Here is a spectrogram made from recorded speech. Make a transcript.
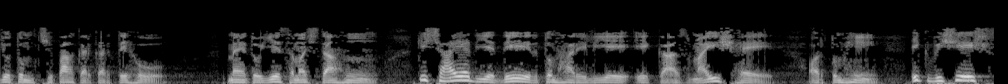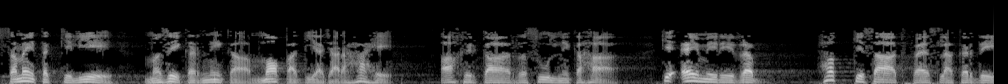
जो तुम छिपा कर करते हो। मैं तो ये समझता हूँ कि शायद ये देर तुम्हारे लिए एक आजमाइश है और तुम्हें एक विशेष समय तक के लिए मज़े करने का मौका दिया जा रहा है। आखिरकार रसूल ने कहा कि ए मेरे रब, हक के साथ फैसला कर दे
